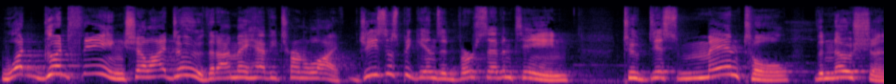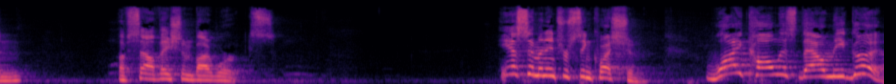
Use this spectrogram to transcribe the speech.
What good thing shall I do that I may have eternal life? Jesus begins in verse 17 to dismantle the notion of salvation by works. He asks him an interesting question Why callest thou me good?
